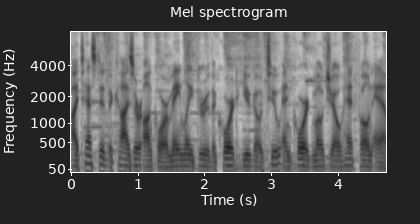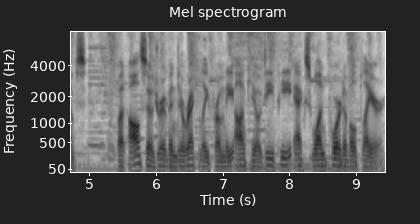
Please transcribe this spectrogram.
I tested the Kaiser Encore mainly through the Chord Hugo 2 and Chord Mojo headphone amps, but also driven directly from the Onkyo DPX1 portable player.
